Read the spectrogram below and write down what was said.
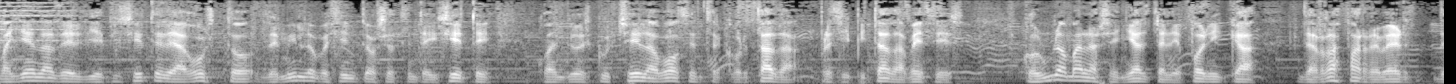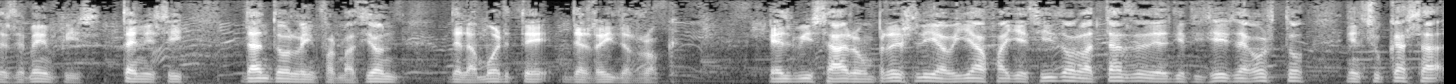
Mañana del 17 de agosto de 1977 cuando escuché la voz entrecortada, precipitada a veces, con una mala señal telefónica de Rafa Revert desde Memphis, Tennessee, dando la información de la muerte del rey del rock. Elvis Aaron Presley había fallecido la tarde del 16 de agosto en su casa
